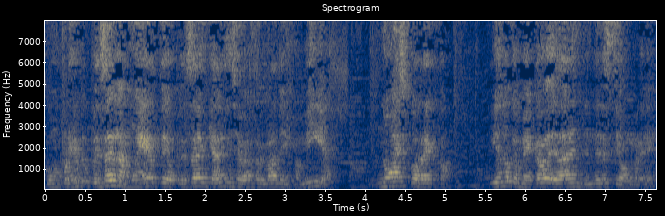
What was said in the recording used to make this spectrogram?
Como por ejemplo pensar en la muerte o pensar en que alguien se va a enfermar de mi familia. No es correcto. Y es lo que me acaba de dar a entender este hombre. ¿eh?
